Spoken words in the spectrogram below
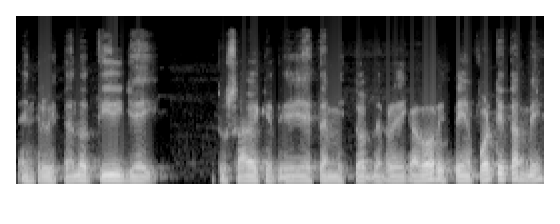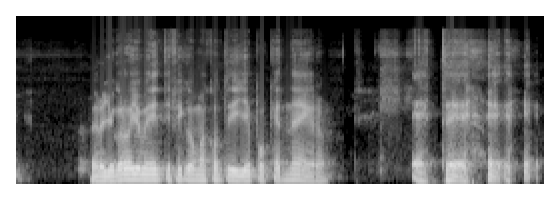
entrevistando a TJ Tú sabes que TJ está en mi top de predicadores, estoy en Forti también. Pero yo creo que yo me identifico más con TJ porque es negro. Este,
